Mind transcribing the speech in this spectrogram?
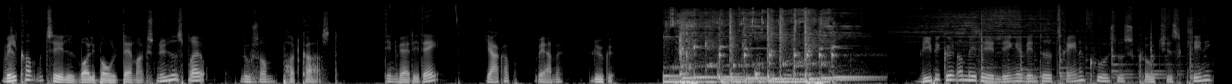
Velkommen til Volleyball Danmarks nyhedsbrev, nu som podcast. Din vært i dag, Jakob Værme Lykke. Vi begynder med det længe ventede trænerkursus Coaches Clinic,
